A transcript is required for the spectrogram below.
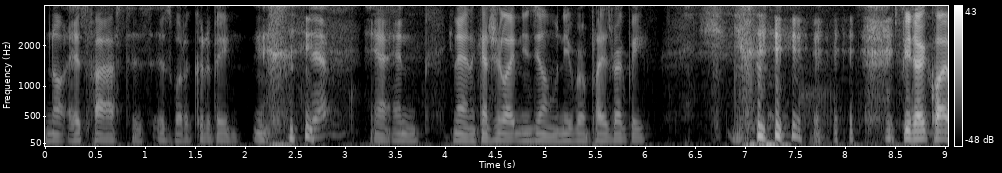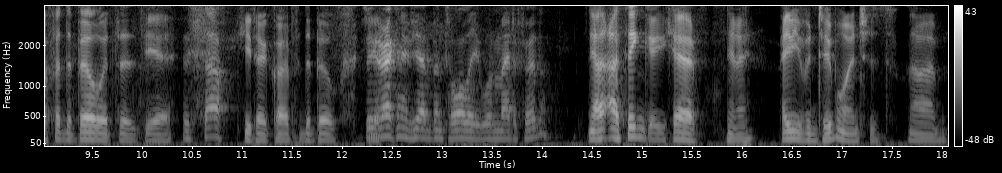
not as fast as, as what it could have been. Yeah. yeah, and you know, in a country like New Zealand, when everyone plays rugby, if you don't quite fit the bill, it's a yeah, It's tough. you don't quite fit the bill. So you Yeah. reckon if you had been taller, you wouldn't have made it further? Yeah, I think uh, yeah, you know, maybe even two more inches. Um,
